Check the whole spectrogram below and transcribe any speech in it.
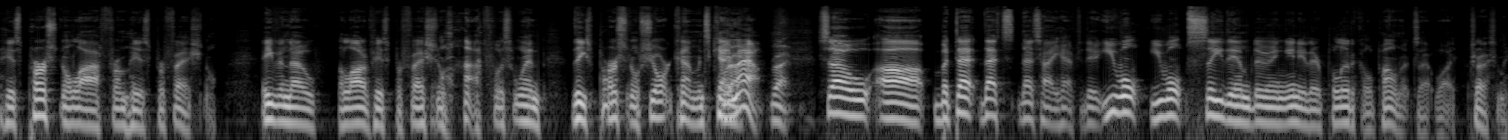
his personal life from his professional, even though a lot of his professional life was when these personal shortcomings came Right, out. right. So, uh, but that that's that's how you have to do it. You won't you won't see them doing any of their political opponents that way. Trust me.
